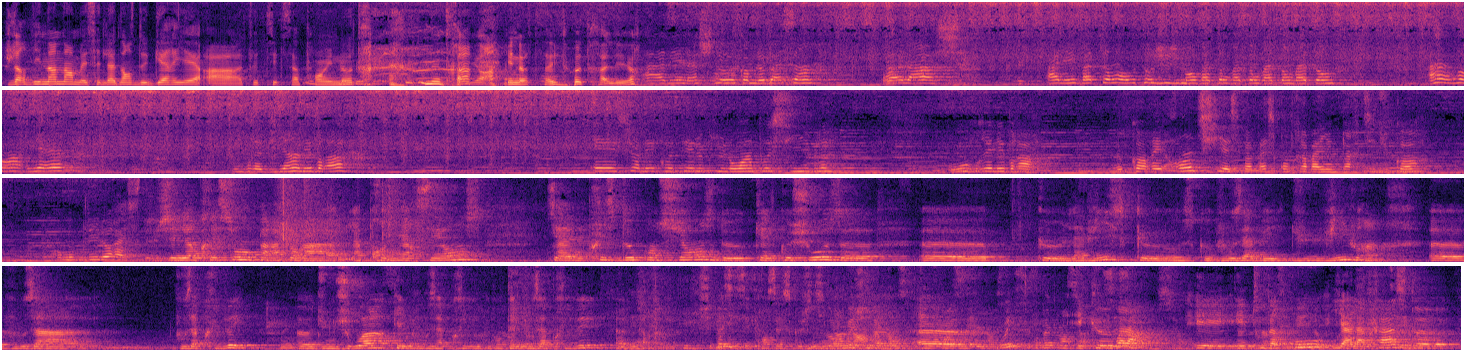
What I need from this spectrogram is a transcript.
Je leur dis non, non, mais c'est de la danse de guerrière. Ah, tout de suite, ça prend une autre, une autre allure. une, autre, une autre allure. Allez, lâche-le comme le bassin. Relâche. Allez, va-t'en, auto-jugement, va-t'en, va-t'en, va-t'en, va-t'en. Ah avant-arrière. Ouvrez bien les bras. Et sur les côtés le plus loin possible. Ouvrez les bras. Le corps est entier. C'est pas parce qu'on travaille une partie du corps qu'on oublie le reste. J'ai l'impression par rapport à la première séance qu'il y a une prise de conscience de quelque chose euh, euh, que la vie, ce que, ce que vous avez dû vivre, euh, vous, a, vous a privé. d'une joie qu'elle vous a pris, dont elle vous a privé. je ne sais pas si c'est français ce que je dis. Non, oui, c'est complètement ça. Et que voilà. Et, et tout d'un coup, il y a la phase de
